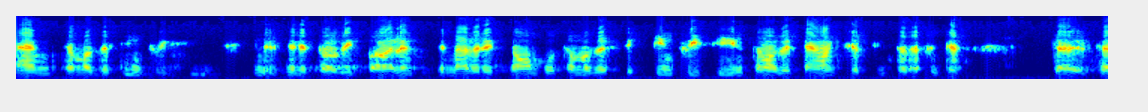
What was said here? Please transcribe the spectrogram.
and some of the things we see in xenophobic violence is another example. Some of the things we see in some of the townships in South Africa. So, so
